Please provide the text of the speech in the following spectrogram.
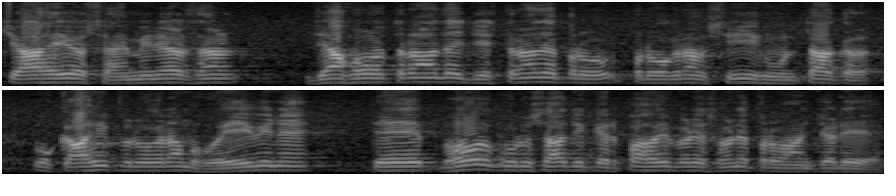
ਚਾਹੇ ਉਹ ਸੈਮੀਨਾਰ ਸਨ, ਜਾਂ ਹੋਰ ਤਰ੍ਹਾਂ ਦੇ ਜਿਸ ਤਰ੍ਹਾਂ ਦੇ ਪ੍ਰੋ- ਪ੍ਰੋਗਰਾਮ ਸੀ ਹੁਣ ਤੱਕ, ਉਹ ਕਾਫੀ ਪ੍ਰੋਗਰਾਮ ਹੋਏ ਵੀ ਨੇ ਤੇ ਬਹੁਤ ਗੁਰੂ ਸਾਹਿਬ ਦੀ ਕਿਰਪਾ ਹੋਈ ਬੜੇ ਸੋਹਣੇ ਪ੍ਰਵਾਨ ਚੜੇ ਆ।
